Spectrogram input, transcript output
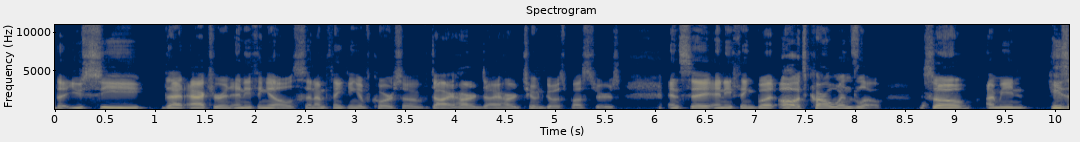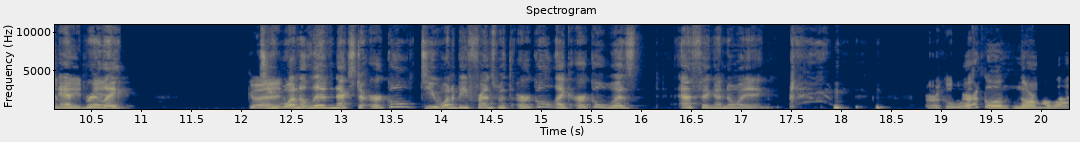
that you see that actor in anything else. And I'm thinking, of course, of Die Hard, Die Hard Two, and Ghostbusters, and say anything but, "Oh, it's Carl Winslow." So, I mean, he's a and really. Man. Do you want to live next to Urkel? Do you want to be friends with Urkel? Like Urkel was effing annoying. Urkel was Urkel normal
